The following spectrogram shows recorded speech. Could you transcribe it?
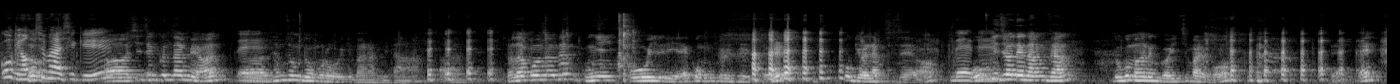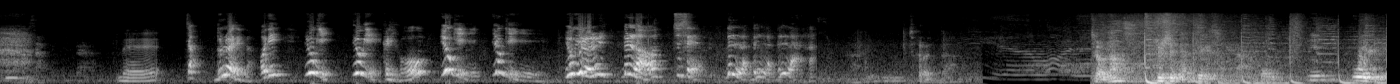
꼭 명심하시길. 어, 시즌 끝나면 네. 어, 삼성동으로 오기 바랍니다. 어, 전화번호는 02512에 0둘둘둘 꼭 연락 주세요. 네, 오기 네. 전에는 항상 녹음하는 거 잊지 말고. 네. 네. 자, 눌러야 된다. 어디? 여기, 여기, 그리고 여기, 여기, 여기를 눌러 주세요. 눌러, 눌러, 눌러. 잘한다. 전화 주시면 되겠습니다. 0252에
